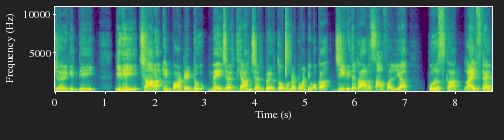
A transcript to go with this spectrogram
జరిగింది. ఇది చాలా ఇంపార్టెంట్ మేజర్ ధ్యాన్ చంద్ పేరుతో ఉన్నటువంటి ఒక జీవితకాల సాఫల్య పురస్కారం. లైఫ్ టైం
